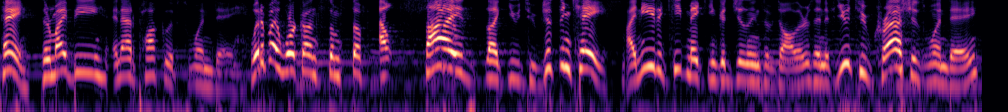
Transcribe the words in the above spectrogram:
hey, there might be an apocalypse one day. What if I work on some stuff outside like YouTube, just in case? I need to keep making gajillions of dollars, and if YouTube crashes one day,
